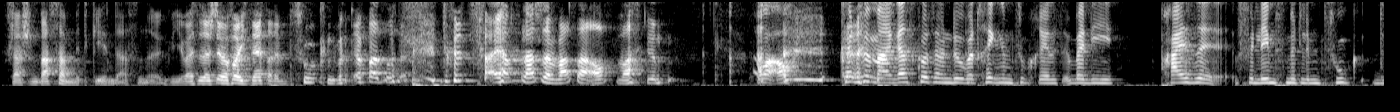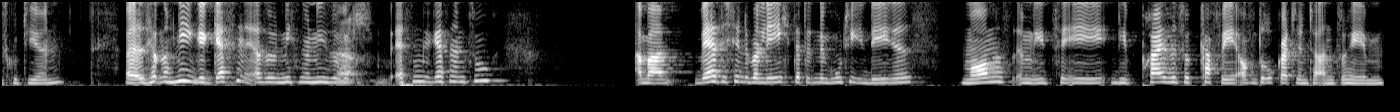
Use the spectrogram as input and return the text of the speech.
Flaschen Wasser mitgehen lassen irgendwie. Weißt du, da steht mal vor, ich säß an dem Zug und würde immer so eine 02er Flasche Wasser aufmachen. Aber auch, können wir mal ganz kurz, wenn du über Trinken im Zug redest, über die Preise für Lebensmittel im Zug diskutieren? Weil ich habe noch nie gegessen, also nicht noch nie so Ja. wirklich Essen gegessen im Zug. Aber wer hat sich denn überlegt, dass das eine gute Idee ist, morgens im ICE die Preise für Kaffee auf Druckertinte anzuheben?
